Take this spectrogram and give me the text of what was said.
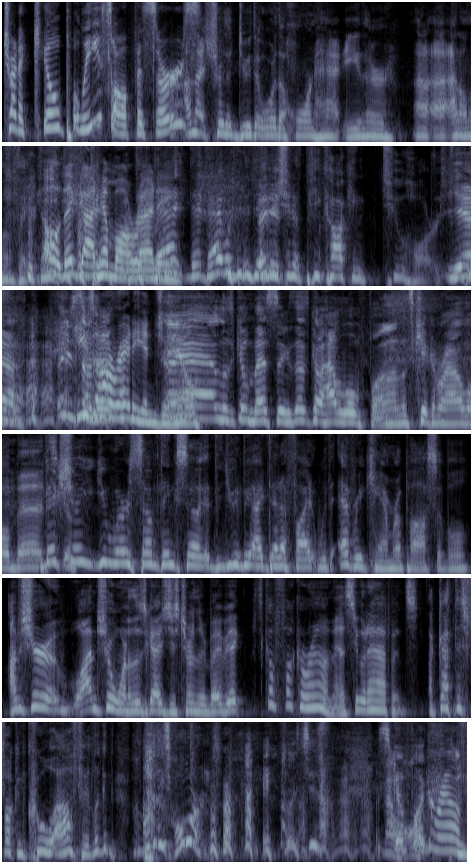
try to kill police officers. I'm not sure the dude that wore the horn hat either. I, I, I don't know if they. oh, they got him already. That, that, that would be the definition of peacocking too hard. yeah. He's already in jail. Yeah, let's go mess things. Let's go have a little fun. Let's kick it around a little bit. Make Let's go- sure you wear something so that you can be identified with every camera possible. I'm sure. Well, I'm sure one of those guys just turned their baby. Like, let's go fuck around, man. See what happens. I got this fucking cool outfit. Look at look at these horns. right. let's just let's go fuck around.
